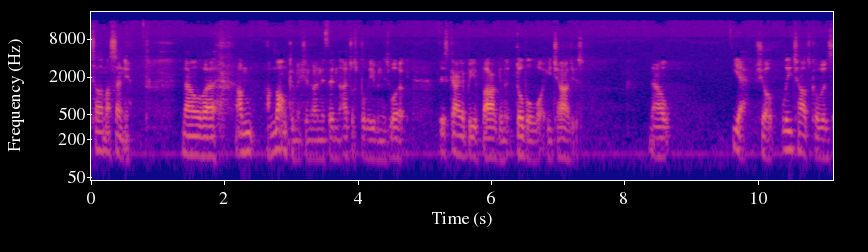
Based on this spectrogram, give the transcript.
tell him I sent you. Now, uh, I'm I'm not on commission or anything. I just believe in his work. This guy would be a bargain at double what he charges. Now, yeah, sure. Lee Child's covers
